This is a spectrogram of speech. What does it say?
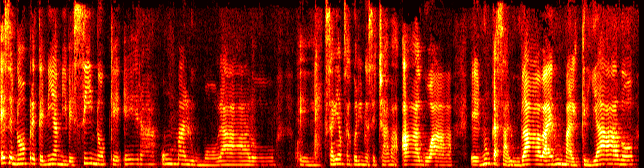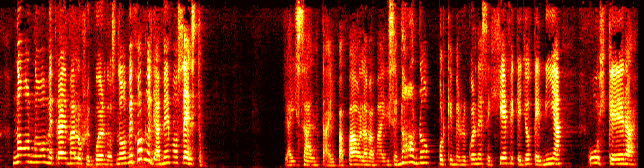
ese nombre tenía mi vecino que era un malhumorado, eh, salíamos a jugar y nos echaba agua, eh, nunca saludaba, era un malcriado. No, no, me trae malos recuerdos. No, mejor lo llamemos esto. Y ahí salta el papá o la mamá y dice, no, no, porque me recuerda a ese jefe que yo tenía uy, que era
